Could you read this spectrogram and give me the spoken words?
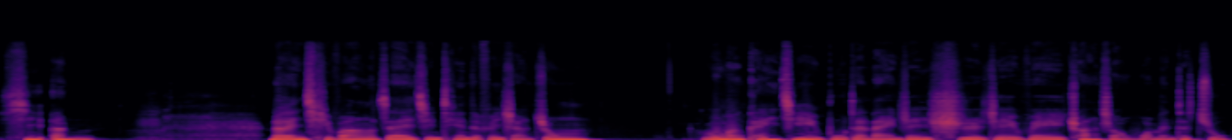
c n。乐恩期望在今天的分享中，我们可以进一步的来认识这位创造我们的主。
